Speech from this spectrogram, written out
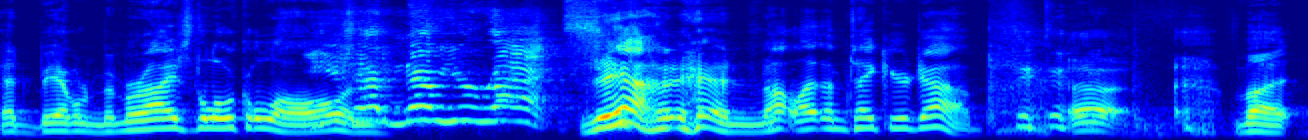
had to be able to memorize the local law. You just and- have to know your rights. Yeah, and not let them take your job. Uh, but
